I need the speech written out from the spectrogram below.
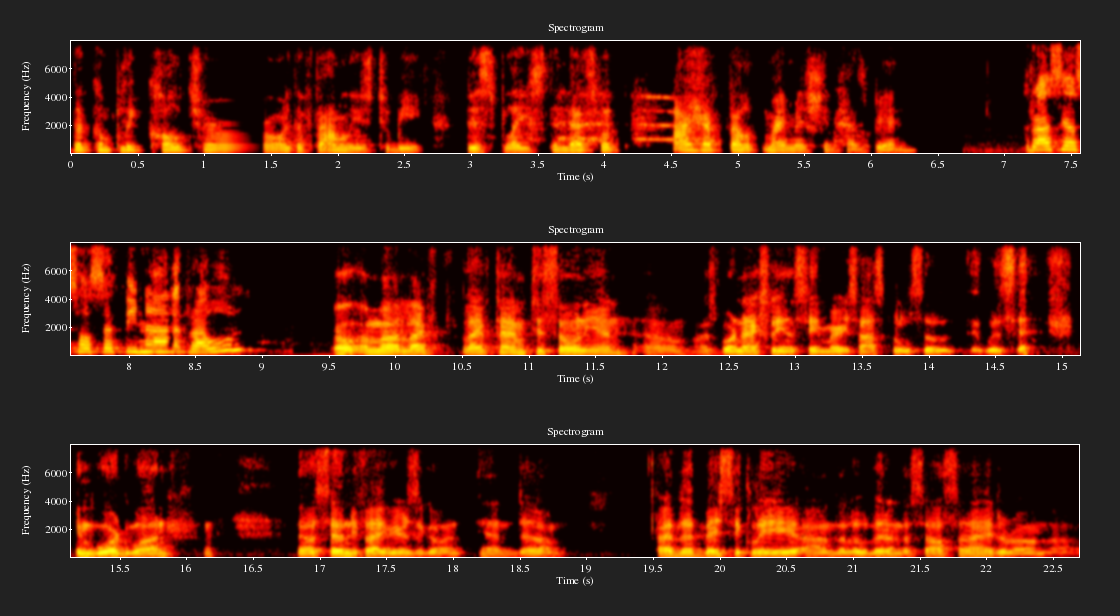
the complete culture or the families to be displaced. And that's what I have felt my mission has been. Gracias, Josefina. Raul? Well, I'm a life, lifetime Tucsonian. Um, I was born actually in St. Mary's Hospital, so it was in Ward 1. that was 75 years ago. And, and um, I've lived basically on a little bit on the south side around uh,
